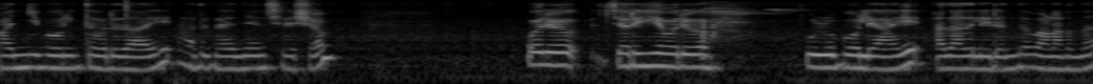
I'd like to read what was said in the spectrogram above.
പഞ്ഞി പോലത്തെ ഒരിതായി അത് കഴിഞ്ഞതിന് ശേഷം ഒരു ചെറിയ ഒരു പുഴു പോലെയായി അത് അതിലിരുന്ന് വളർന്ന്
